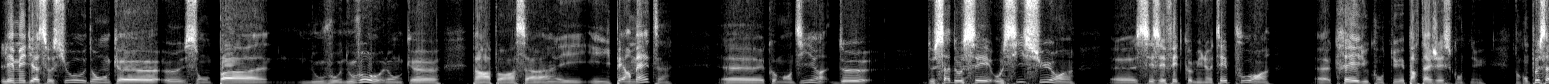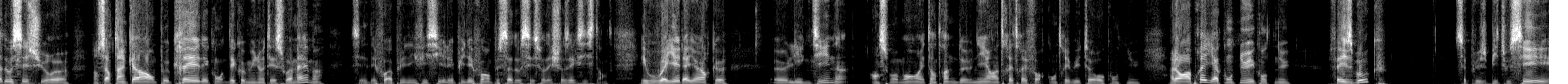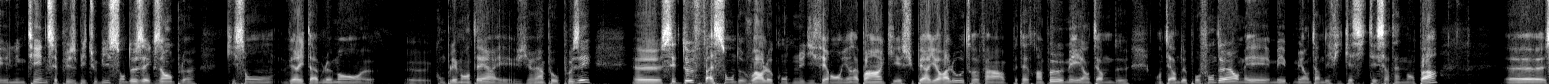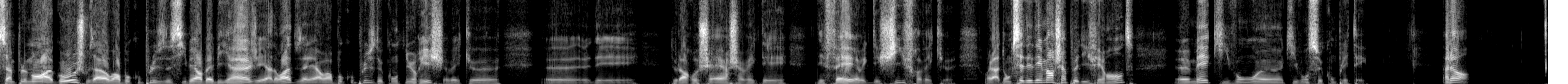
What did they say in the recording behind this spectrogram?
les médias sociaux, donc, euh, eux, sont pas nouveaux, nouveaux, donc, euh, par rapport à ça. Hein, ils permettent, euh, comment dire, de, de s'adosser aussi sur ces effets de communauté pour créer du contenu et partager ce contenu. Donc on peut s'adosser sur, dans certains cas, on peut créer des communautés soi-même, c'est des fois plus difficile, et puis des fois on peut s'adosser sur des choses existantes. Et vous voyez d'ailleurs que euh, LinkedIn, en ce moment, est en train de devenir un très très fort contributeur au contenu. Alors après, il y a contenu et contenu. Facebook, c'est plus B2C, et LinkedIn, c'est plus B2B. Ce sont deux exemples qui sont véritablement euh, euh, complémentaires et je dirais un peu opposés. C'est deux façons de voir le contenu différent. Il n'y en a pas un qui est supérieur à l'autre, enfin peut-être un peu, mais en termes de, en termes de profondeur, mais, mais, en termes d'efficacité certainement pas. Euh, simplement à gauche, vous allez avoir beaucoup plus de cyberbabillage et à droite, vous allez avoir beaucoup plus de contenu riche avec euh, euh, de la recherche, avec des, des, faits, avec des chiffres, avec voilà. Donc c'est des démarches un peu différentes, mais qui vont qui vont se compléter. Alors,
